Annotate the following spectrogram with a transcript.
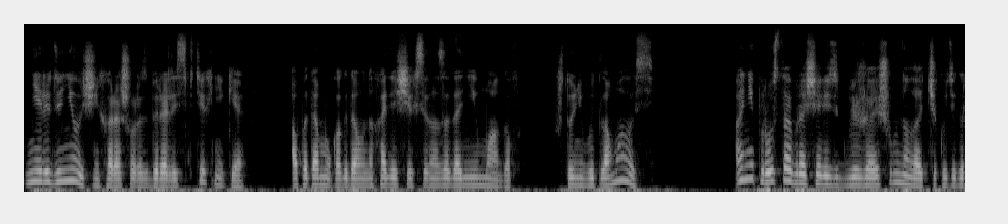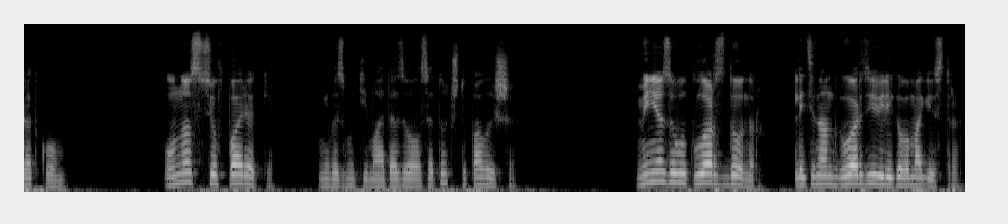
Нелюди не очень хорошо разбирались в технике, а потому, когда у находящихся на задании магов что-нибудь ломалось, они просто обращались к ближайшему наладчику тигратком. «У нас все в порядке», — невозмутимо отозвался тот, что повыше. «Меня зовут Ларс Донор, лейтенант гвардии Великого Магистра».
